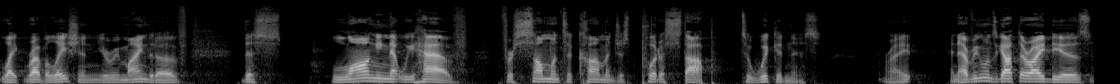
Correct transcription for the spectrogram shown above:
like Revelation, you're reminded of this longing that we have for someone to come and just put a stop to wickedness, right? And everyone's got their ideas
